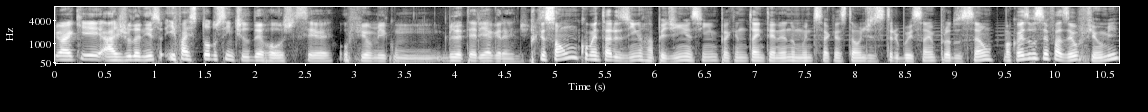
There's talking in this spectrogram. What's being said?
Pior que ajuda nisso e faz todo sentido The Host ser o filme com bilheteria grande. Porque só um comentáriozinho rapidinho, assim, pra quem não tá entendendo muito essa questão de distribuição e produção. Uma coisa é você fazer o filme,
